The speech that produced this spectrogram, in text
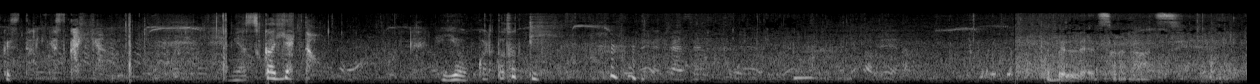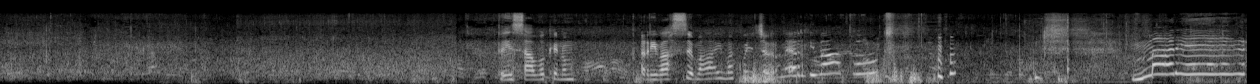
Questa è la mia scoglia! Il mio scoglietto! Io guardo tutti! che bellezza ragazzi! Pensavo che non arrivasse mai, ma quel giorno è arrivato! Mare!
